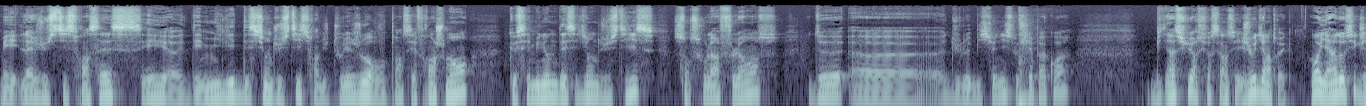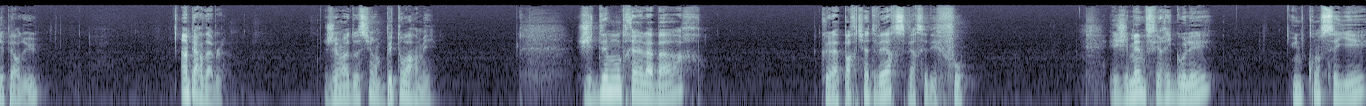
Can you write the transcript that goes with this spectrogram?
Mais la justice française, c'est euh, des milliers de décisions de justice rendues tous les jours. Vous pensez franchement que ces millions de décisions de justice sont sous l'influence de du lobbytionniste ou je sais pas quoi? Bien sûr, sur ça. Je vais vous dire un truc. Moi, il y a un dossier que j'ai perdu, imperdable. J'ai un dossier en béton armé. J'ai démontré à la barre que la partie adverse versait des faux. Et j'ai même fait rigoler une conseillère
